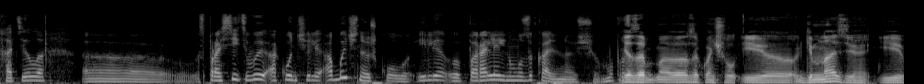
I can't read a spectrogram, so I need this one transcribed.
хотела э, спросить, вы окончили обычную школу или э, параллельно музыкальную еще? Мы Я просто- за- э, закончил и э, гимназию, и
